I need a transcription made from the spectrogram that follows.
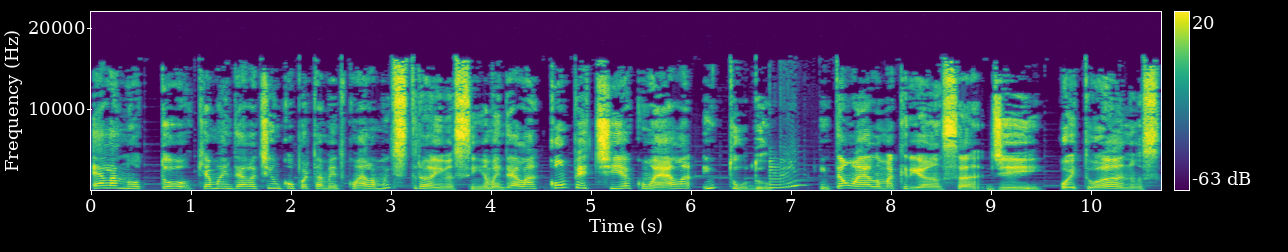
ela notou que a mãe dela tinha um comportamento com ela muito estranho, assim. A mãe dela competia com ela em tudo. Então ela, uma criança de oito anos,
